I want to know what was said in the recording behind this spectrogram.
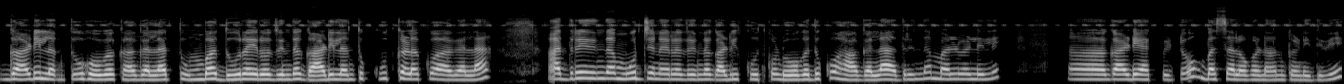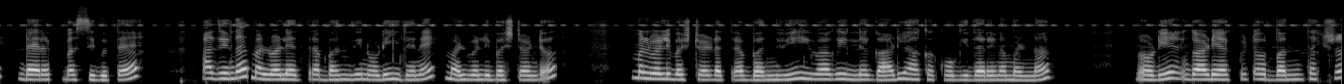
ಗಾಡಿಲಂತೂ ಹೋಗೋಕ್ಕಾಗಲ್ಲ. ತುಂಬ ದೂರ ಇರೋದರಿಂದ ಗಾಡಿಲಂತೂ ಕೂತ್ಕೊಳ್ಳೋಕ್ಕೂ ಆಗಲ್ಲ. ಅದರಿಂದ ಮೂರು ಜನ ಇರೋದರಿಂದ ಗಾಡಿಲಿ ಕೂತ್ಕೊಂಡು ಹೋಗೋದಕ್ಕೂ ಆಗಲ್ಲ. ಅದರಿಂದ ಮಳವಳ್ಳಿಲಿ ಗಾಡಿ ಹಾಕ್ಬಿಟ್ಟು ಬಸ್ಸಲ್ಲಿ ಹೋಗೋಣ ಅಂದ್ಕೊಂಡಿದ್ದೀವಿ ಡೈರೆಕ್ಟ್ ಬಸ್ ಸಿಗುತ್ತೆ. ಆದ್ದರಿಂದ ಮಳವಳ್ಳಿ ಹತ್ರ ಬಂದ್ವಿ ನೋಡಿ, ಇದೇನೆ Malavalli bus stand. Malavalli bus stand ಹತ್ರ ಬಂದ್ವಿ. ಇವಾಗ ಇಲ್ಲೇ ಗಾಡಿ ಹಾಕಕ್ಕೆ ಹೋಗಿದ್ದಾರೆ ನಮ್ಮ ಅಣ್ಣ ನೋಡಿ, ಗಾಡಿ ಹಾಕ್ಬಿಟ್ಟು ಅವ್ರು ಬಂದ ತಕ್ಷಣ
